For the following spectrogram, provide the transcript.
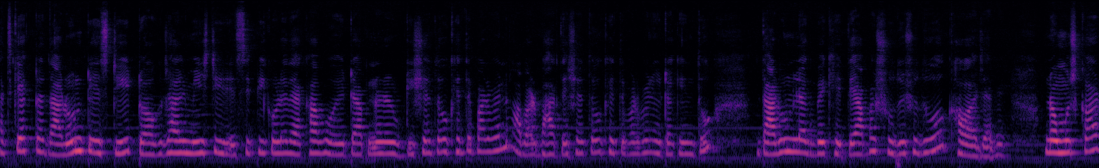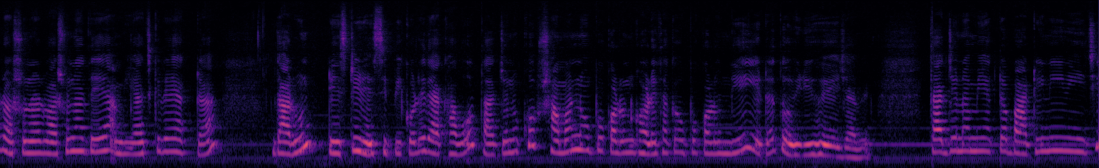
আজকে একটা দারুণ টেস্টি টক ঝাল মিষ্টি রেসিপি করে দেখাবো। এটা আপনারা রুটির সাথেও খেতে পারবেন, আবার ভাতের সাথেও খেতে পারবেন। এটা কিন্তু দারুণ লাগবে খেতে, আবার শুধু শুধুও খাওয়া যাবে। নমস্কার রসনার বাসনাতে আমি আজকের একটা দারুণ টেস্টি রেসিপি করে দেখাবো। তার জন্য খুব সামান্য উপকরণ, ঘরে থাকা উপকরণ দিয়েই এটা তৈরি হয়ে যাবে। তার জন্য আমি একটা বাটি নিয়ে নিয়েছি।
